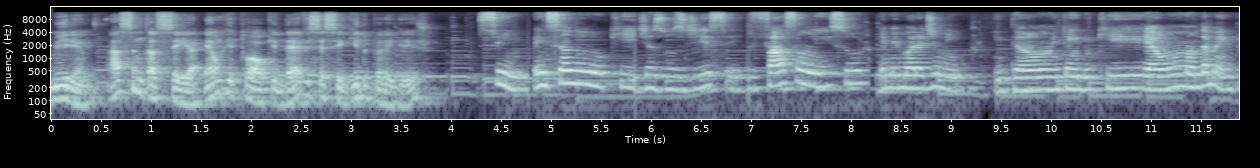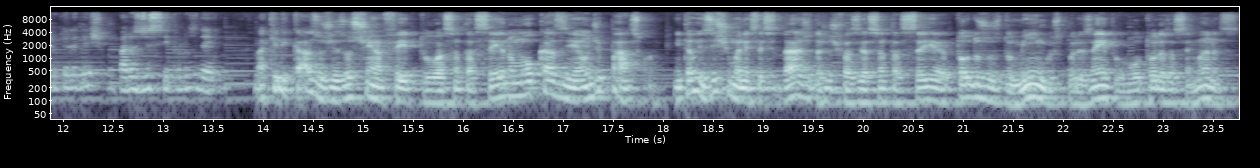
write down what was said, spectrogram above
Miriam, a Santa Ceia é um ritual que deve ser seguido pela igreja? Sim, pensando no que Jesus disse, façam isso em memória de mim. Então eu entendo que é um mandamento que ele deixou para os discípulos dele. Naquele caso, Jesus tinha feito a Santa Ceia numa ocasião de Páscoa. Então existe uma necessidade da gente fazer a Santa Ceia todos os domingos, por exemplo, ou todas as semanas?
